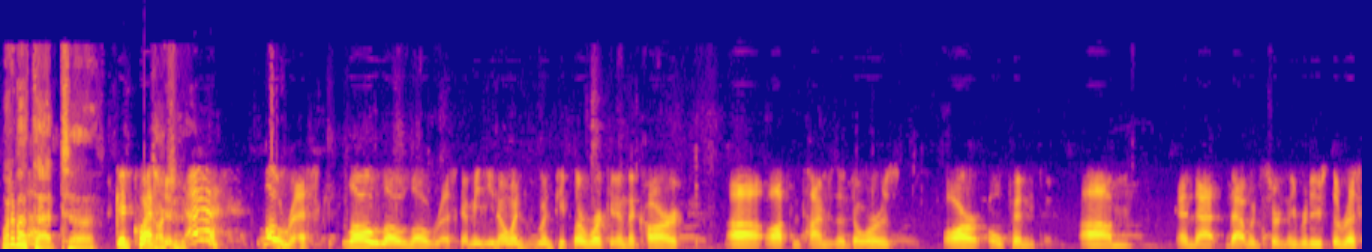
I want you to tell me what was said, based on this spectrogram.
What about that? Uh, Good question. Eh, low risk, low, low, low risk. I mean, you know, when when people are working in the car, uh, oftentimes the doors are open, um, and that that would certainly reduce the risk.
